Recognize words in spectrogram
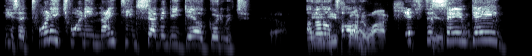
he's a 2020, 1970 Gail Goodrich. Yeah. A little he's taller. fun to watch. It's the He same game,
